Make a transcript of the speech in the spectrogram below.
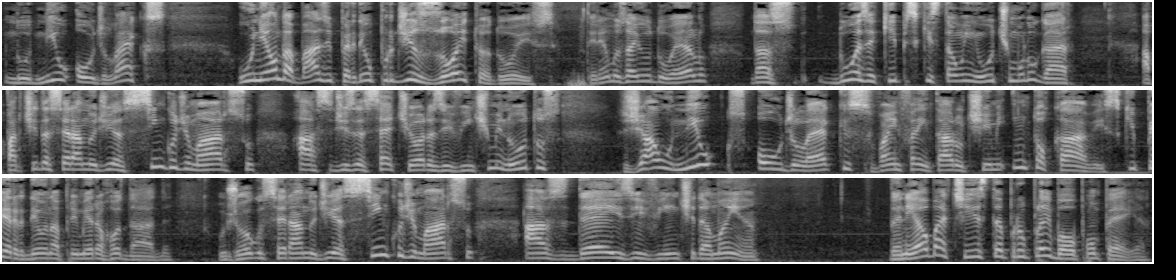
no New Old Lex. O União da Base perdeu por 18 a 2. Teremos aí o duelo das duas equipes que estão em último lugar. A partida será no dia 5 de março, às 17 horas e 20 minutos. Já o New Old Lex vai enfrentar o time Intocáveis, que perdeu na primeira rodada. O jogo será no dia 5 de março, às 10h20 da manhã. Daniel Batista para o Playball Pompeia.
